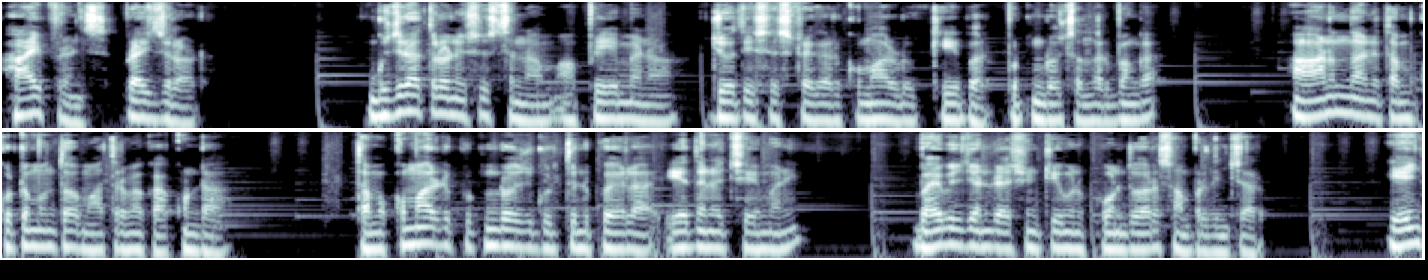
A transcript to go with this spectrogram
హాయ్ ఫ్రెండ్స్ ప్రైజ్ లాడ్ గుజరాత్లో నివసిస్తున్న మా ప్రియమైన జ్యోతి సిస్టర్ గారి కుమారుడు కీబర్ పుట్టినరోజు సందర్భంగా ఆ ఆనందాన్ని తమ కుటుంబంతో మాత్రమే కాకుండా తమ కుమారుడి పుట్టినరోజు గుర్తుండిపోయేలా ఏదైనా చేయమని బైబిల్ జనరేషన్ టీమును ఫోన్ ద్వారా సంప్రదించారు. ఏం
